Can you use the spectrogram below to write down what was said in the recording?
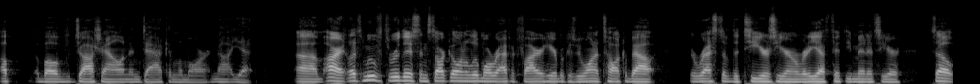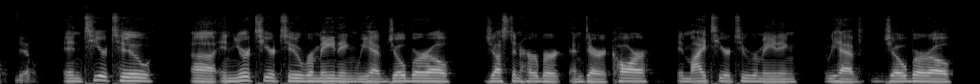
up above Josh Allen and Dak and Lamar. Not yet. Um, all right, let's move through this and start going a little more rapid fire here because we want to talk about the rest of the tiers here. And already have 50 minutes here. So yep. in tier two, uh, in your tier two remaining, we have Joe Burrow, Justin Herbert, and Derek Carr. In my tier two remaining, we have Joe Burrow,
